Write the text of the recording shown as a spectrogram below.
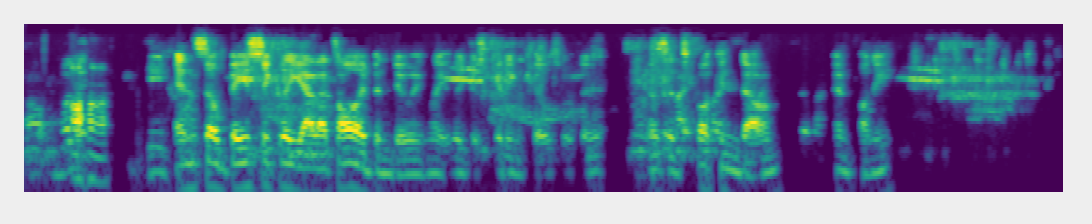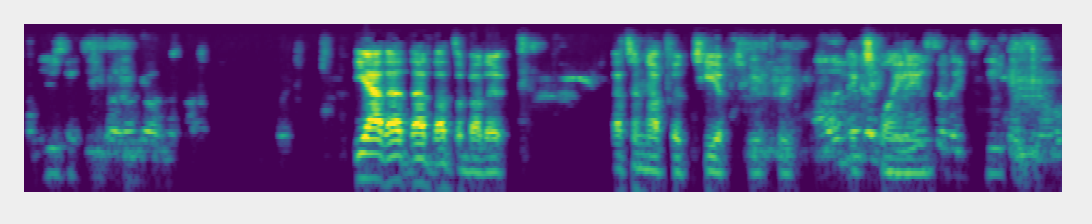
Oh, Uh huh. And so basically, yeah, that's all I've been doing lately, just getting kills with it because it's fucking dumb and funny. I'm using Tigo, don't go. Yeah, that, that that's about it. That's enough of TF2 for I live in the Explaining. green, so they sneak us, though.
